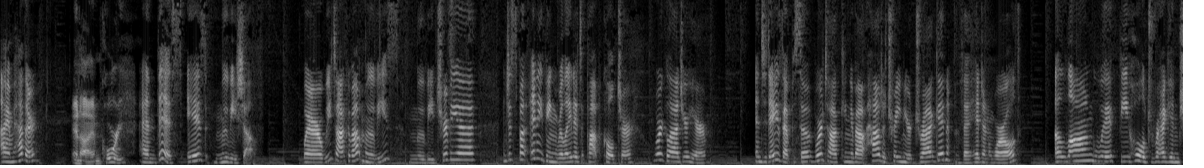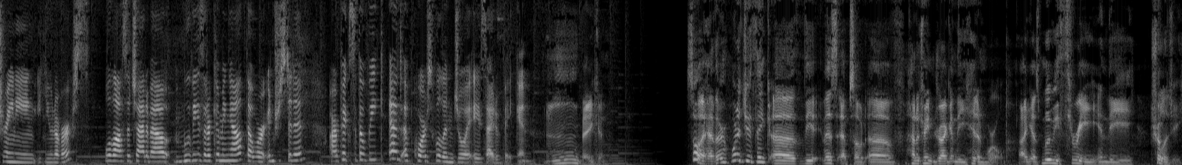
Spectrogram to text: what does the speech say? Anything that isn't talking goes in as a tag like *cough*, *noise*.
I'm Heather, And I'm Corey. and this is Movie Shelf, where we talk about movies, movie trivia, and just about anything related to pop culture. We're glad you're here. In today's episode, we're talking about How to Train Your Dragon The Hidden World, along with the whole dragon training universe. We'll also chat about movies that are coming out that we're interested in, our picks of the week, and of course, we'll enjoy a side of bacon. Mmm, bacon. So, Heather, what did you think of the this episode of How to Train Your Dragon: The Hidden World? I guess movie three in the trilogy.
